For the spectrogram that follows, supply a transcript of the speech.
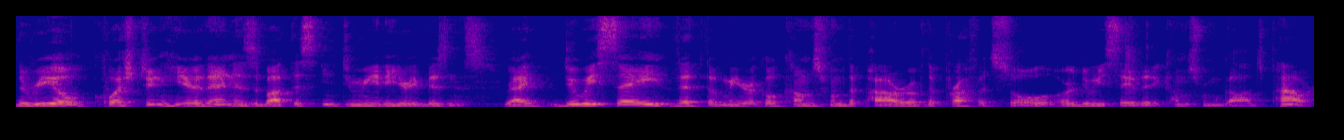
the real question here then is about this intermediary business, right? Do we say that the miracle comes from the power of the prophet's soul, or do we say that it comes from God's power?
